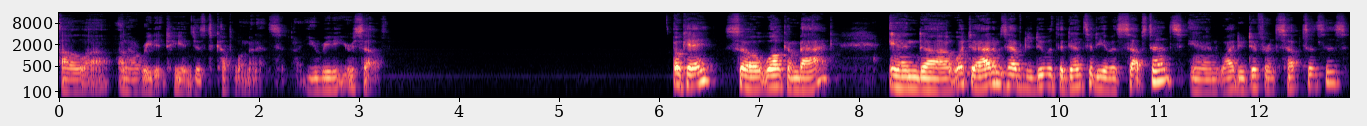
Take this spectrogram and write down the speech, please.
I'll, uh, and I'll read it to you in just a couple of minutes. You read it yourself. Okay, so welcome back. And uh, what do atoms have to do with the density of a substance? And why do different substances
